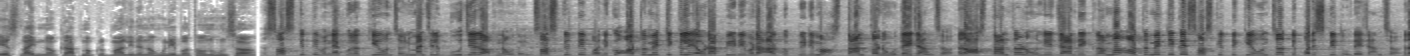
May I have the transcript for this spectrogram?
यसलाई नकारात्मक रूपमा लिन नहुने बताउनुहुन्छ। संस्कृति भन्ने कुरो के हुन्छ भने मान्छेले बुझेर अप्नाउँदैन। संस्कृति भनेको अटोमेटिकली एउटा पिँढीबाट अर्को पिँढीमा हस्तान्तरण हुँदै जान्छ र हस्तान्तरण हुने जाँदै क्रममा अटोमेटिकै संस्कृति के हुन्छ त्यो परिष्कृत हुँदै जान्छ। र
